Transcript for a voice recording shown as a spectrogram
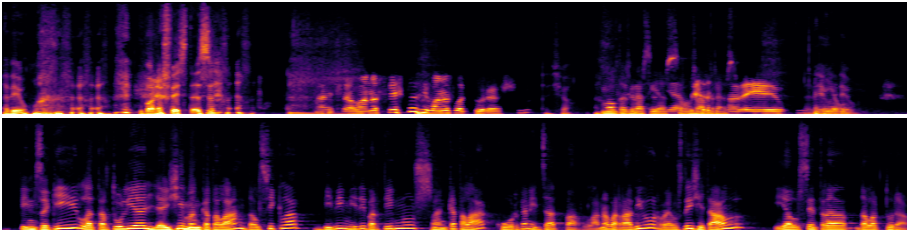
Adéu. I bones festes. Això, bones festes i bones lectures. Això. Moltes gràcies a vosaltres. Adéu. Adéu, adéu. Fins aquí la tertúlia Llegim en català del cicle Vivim i divertim-nos en català, coorganitzat per la nova ràdio, Reus Digital i el Centre de Lectura.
